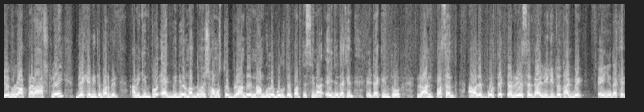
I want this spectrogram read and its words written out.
যেগুলো আপনারা আসলেই দেখে নিতে পারবেন। আমি কিন্তু এক ভিডিওর মাধ্যমে সমস্ত ব্র্যান্ডের নামগুলো বলতে পারতেছি না। এই যে দেখেন, এটা কিন্তু রাং পাসান্দ। আমাদের প্রত্যেকটা ড্রেসের গায়ে লিখিত থাকবে। এই যে দেখেন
